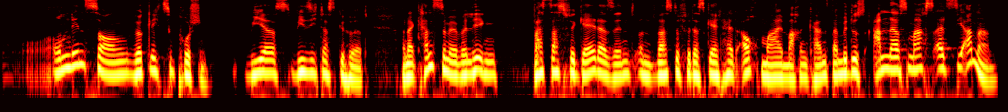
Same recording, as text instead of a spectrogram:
Um den Song wirklich zu pushen, wie, es, wie sich das gehört. Und dann kannst du mir überlegen, was das für Gelder sind und was du für das Geld halt auch mal machen kannst, damit du es anders machst als die anderen.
